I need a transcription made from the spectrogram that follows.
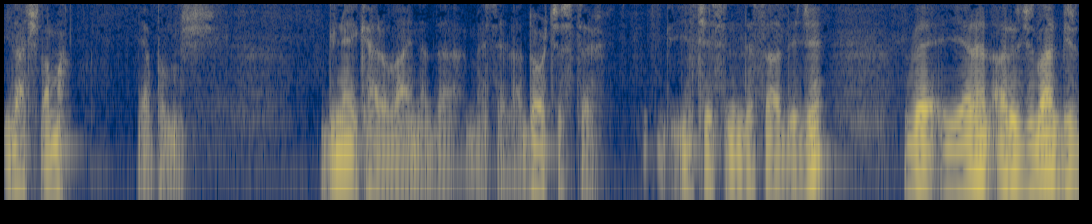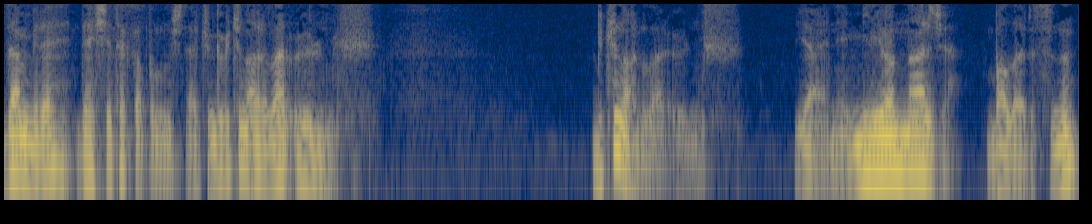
ilaçlama yapılmış. Güney Carolina'da mesela Dorchester ilçesinde sadece ve yerel arıcılar birdenbire dehşete kapılmışlar. Çünkü bütün arılar ölmüş. Bütün arılar ölmüş. Yani milyonlarca bal arısının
